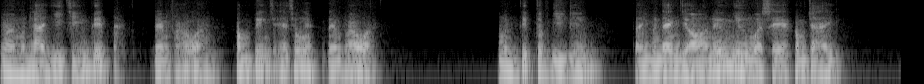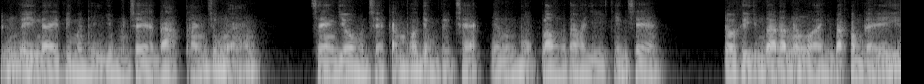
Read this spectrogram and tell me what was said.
Rồi mình lại di chuyển tiếp đem pháo qua không tiến xe xuống nha đem pháo qua mình tiếp tục di chuyển. Tại vì mình đang dọ, nếu như mà xe không chạy, đứng yên đây thì mình phải dùng xe đạp thẳng xuống mã xe vô mình sẽ cắm pháo dòng tuyệt sát nên mình buộc lòng người ta phải di chuyển xe. Đôi khi chúng ta đánh ở ngoài, chúng ta không để ý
